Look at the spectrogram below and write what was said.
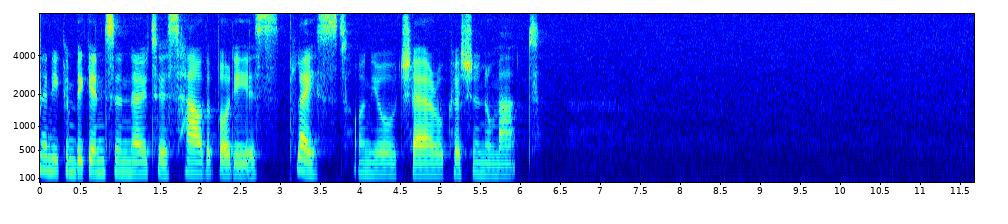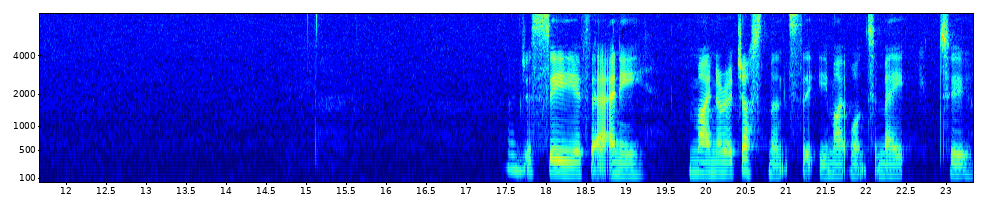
Then you can begin to notice how the body is placed on your chair or cushion or mat. And just see if there are any minor adjustments that you might want to make to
